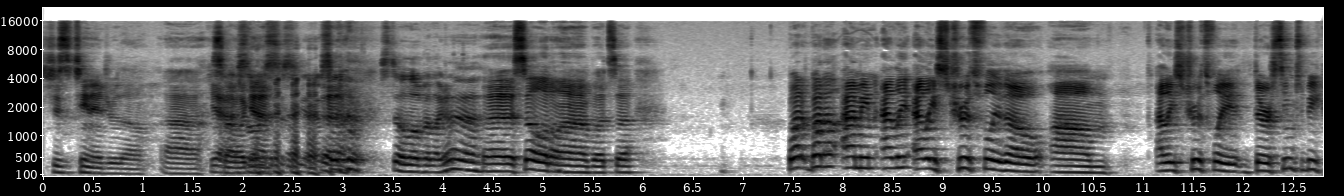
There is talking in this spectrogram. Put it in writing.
she's a teenager though uh, so again just- yeah, still, still a little bit like eh. uh, still a little, uh, but uh, but but uh, I mean, at, le- at least truthfully though, um, at least truthfully, there seemed to be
